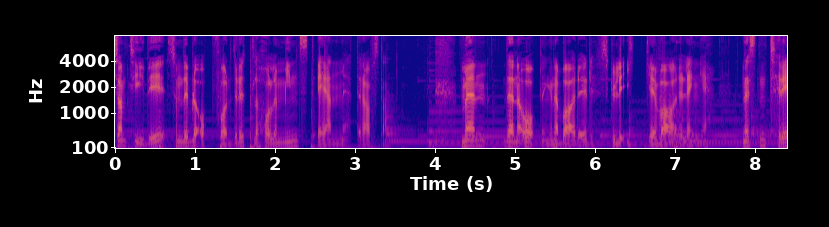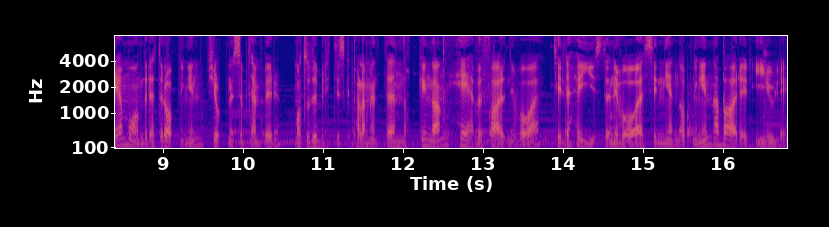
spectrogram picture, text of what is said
samtidig som de ble oppfordret til å holde minst én meter avstand. Men denne åpningen av barer skulle ikke vare lenge. Nesten tre måneder etter åpningen, 14.9, måtte det britiske parlamentet nok en gang heve farenivået til det høyeste nivået siden gjenåpningen av barer i juli.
